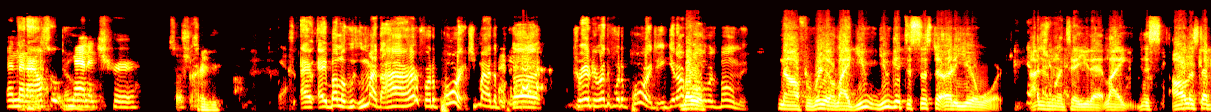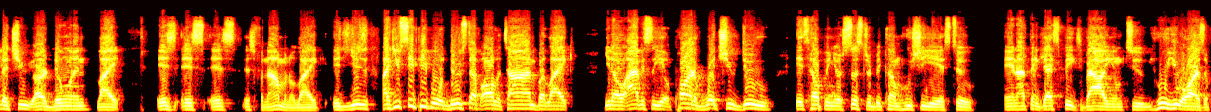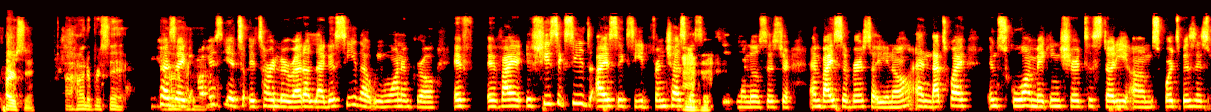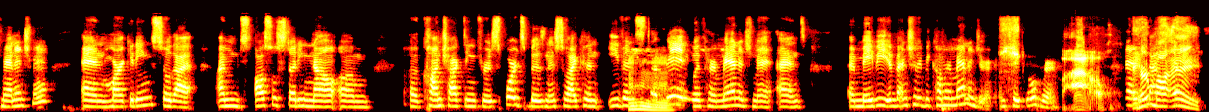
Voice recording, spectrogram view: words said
And then I also dope. manage her social. Crazy. Hey, hey Bolo, we, we might have to hire her for the porch. You might have to uh, creative director for the porch and get our But- followers booming. No, for real. Like you, you get the Sister of the Year award. I just want to tell you that. Like just all the stuff that you are doing, like is is is is phenomenal. Like it's you like you see people do stuff all the time, but like you know, obviously a part of what you do is helping your sister become who she is too. And I think that speaks volume to who you are as a person. A hundred percent. Because like 100%. obviously it's it's our Loureda legacy that we want to grow. If if I if she succeeds, I succeed. Francesca Mhm. succeeds, my little sister, and vice versa. You know, and that's why in school I'm making sure to study um sports business management and marketing, so that I'm also studying now um uh, contracting for a sports business, so I can even step Mm. in with her management and and maybe eventually become her manager and take over. Wow. Hey, And her that's mind, hey, eventually.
